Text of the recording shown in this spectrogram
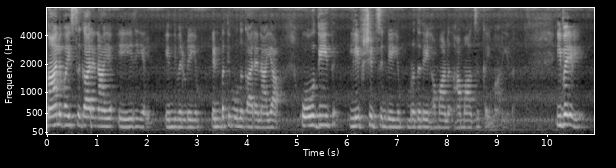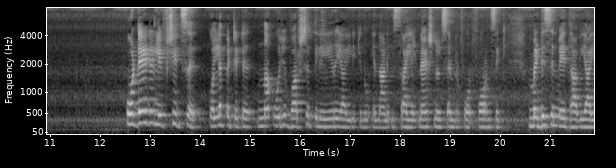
നാല് വയസ്സുകാരനായ ഏരിയൽ എന്നിവരുടെയും എൺപത്തിമൂന്നുകാരനായ ഓദീദ് ലിഫ്ഷിഡ്സിന്റെയും മൃതദേഹമാണ് ഹമാസ് കൈമാറിയത്. ഇവരിൽ ഒഡേഡ് ലിഫ്ഷിഡ്സ് കൊല്ലപ്പെട്ടിട്ട് ഒരു വർഷത്തിലേറെയായിരിക്കുന്നു എന്നാണ് Israel national centre for forensic medicine മേധാവിയായ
